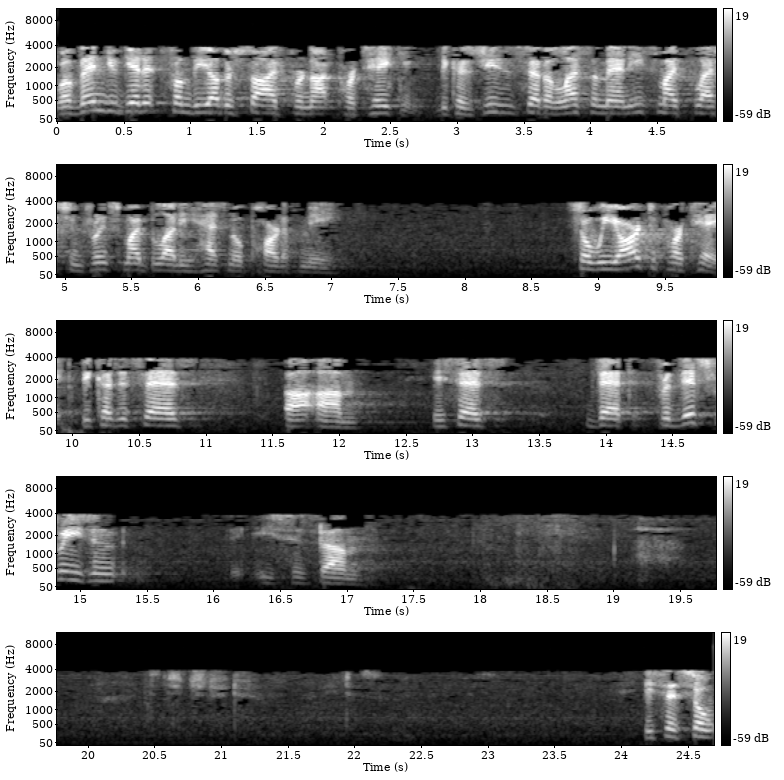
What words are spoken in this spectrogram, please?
Well, then you get it from the other side for not partaking. Because Jesus said, Unless a man eats my flesh and drinks my blood, he has no part of me. So we are to partake because it says, uh, um, he says that for this reason, he says, um, He says, so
